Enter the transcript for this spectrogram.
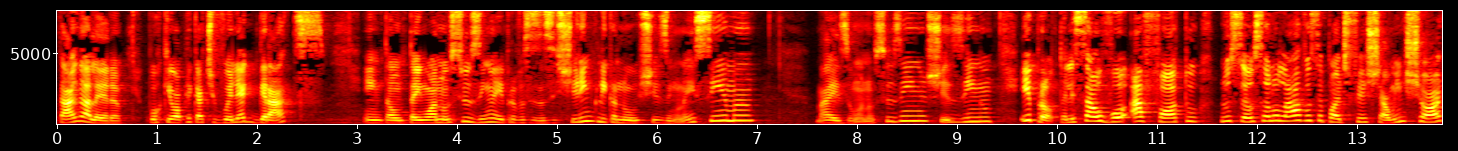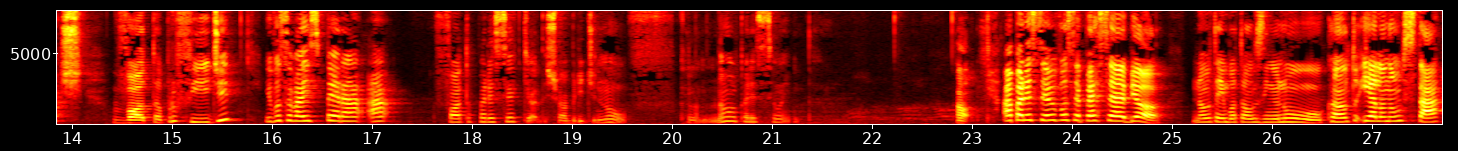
tá, galera? Porque o aplicativo, ele é grátis. Então, tem um anúnciozinho aí pra vocês assistirem. Clica no xizinho lá em cima mais um anúnciozinho, xizinho, e pronto, ele salvou a foto no seu celular, você pode fechar o InShot, volta pro feed, e você vai esperar a foto aparecer aqui, ó, deixa eu abrir de novo, que ela não apareceu ainda. Ó, apareceu e você percebe, ó, não tem botãozinho no canto e ela não está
